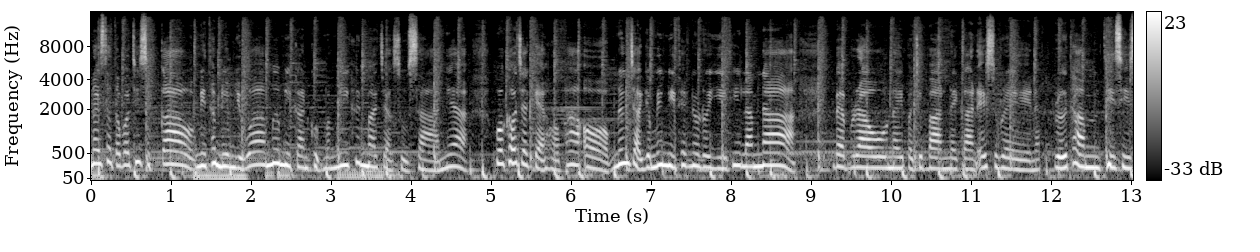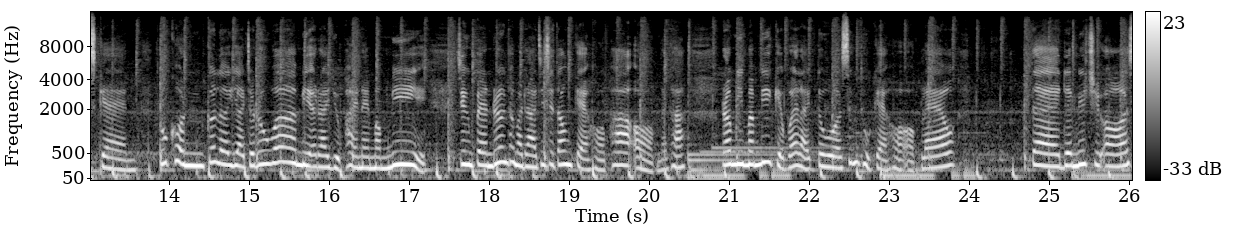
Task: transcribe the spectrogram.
ในศตวรรษที่ 19 มีธรรมเนียมอยู่ว่าเมื่อมีการขุดมัมมี่ขึ้นมาจากสุสานเนี่ยพวกเขาจะแกะห่อผ้าออก เนื่องจากยังไม่มีเทคโนโลยีที่ล้ำหน้า แบบเราในปัจจุบันในการเอ็กซเรย์นะหรือทำ TC สแกนทุกคนก็เลยอยากจะรู้ว่ามีอะไรอยู่ภายในมัมมี่จึงเป็นเรื่องธรรมดาที่จะต้องแกะห่อผ้าออกนะคะ เรามีมัมมี่เก็บไว้หลายตัว ซึ่งถูกแกะห่อออกแล้ว แต่เดมิทริออส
